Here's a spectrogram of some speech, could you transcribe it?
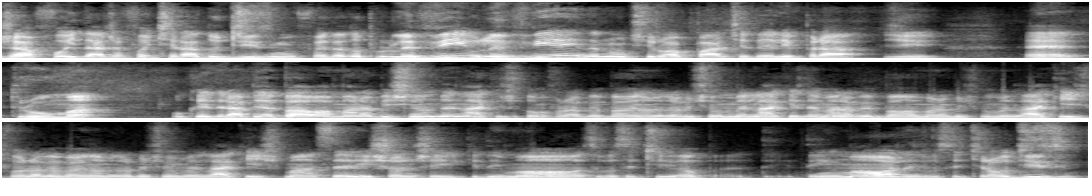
já foi dado, já foi tirado o dízimo, foi dado para o Levi, o Levi ainda não tirou a parte dele para de é, truma. O que Rabi Abau amar Abishim Melakish, como falou Rabi Abau em nome de Abishim Melakish, demar Rabi Abau amar Abishim Melakish, falou Rabi Abau em nome de Abishim Melakish, Maaser Ishon Sheik Dimó, se você tem uma ordem de você tirar o dízimo.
